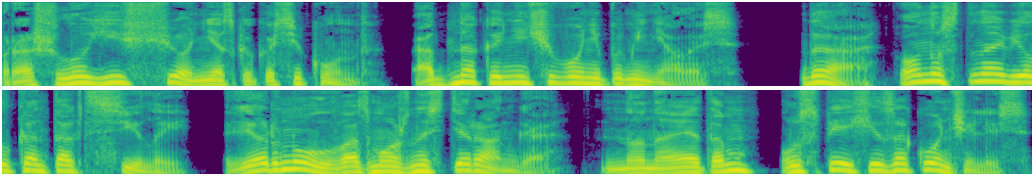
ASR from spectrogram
Прошло еще несколько секунд, однако ничего не поменялось. Да, он установил контакт с силой, вернул возможности ранга, но на этом успехи закончились.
